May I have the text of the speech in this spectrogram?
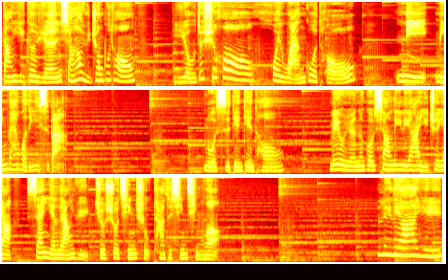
当一个人想要与众不同，有的时候会玩过头。你明白我的意思吧？罗斯点点头，没有人能够像莉莉阿姨这样三言两语就说清楚她的心情了。莉莉阿姨，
